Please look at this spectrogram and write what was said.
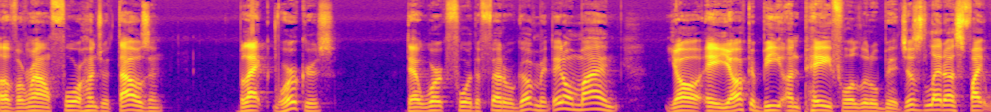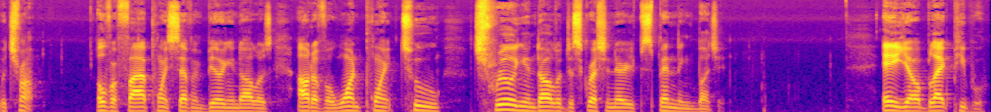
of around 400,000 black workers that work for the federal government, they don't mind y'all, hey, y'all could be unpaid for a little bit. Just let us fight with Trump. Over $5.7 billion out of a $1.2 trillion discretionary spending budget. Hey, y'all, black people,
